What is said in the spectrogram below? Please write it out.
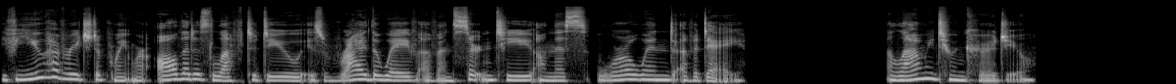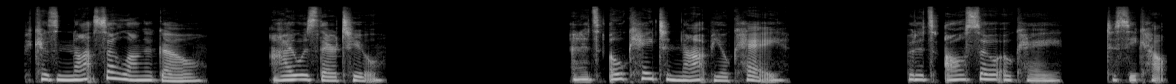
if you have reached a point where all that is left to do is ride the wave of uncertainty on this whirlwind of a day, allow me to encourage you. Because not so long ago, I was there too. And it's okay to not be okay, but it's also okay to seek help.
